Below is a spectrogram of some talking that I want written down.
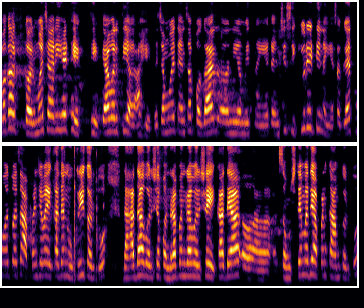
बघा कर्मचारी हे ठेक ठेक्यावरती आहे. त्याच्यामुळे त्यांचा पगार नियमित नाहीये. त्यांची सिक्युरिटी नाहीये. सगळ्यात महत्वाचं आपण जेव्हा एखाद्या नोकरी करतो दहा दहा वर्ष पंधरा पंधरा वर्ष एखाद्या संस्थेमध्ये आपण काम करतो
